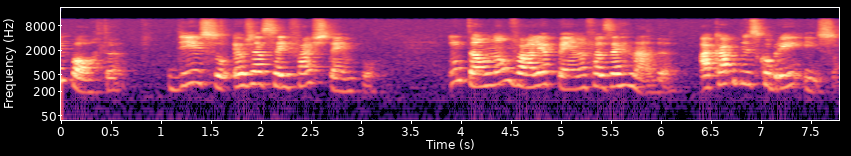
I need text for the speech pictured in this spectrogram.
importa. Disso eu já sei faz tempo. Então não vale a pena fazer nada. Acabo de descobrir isso.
